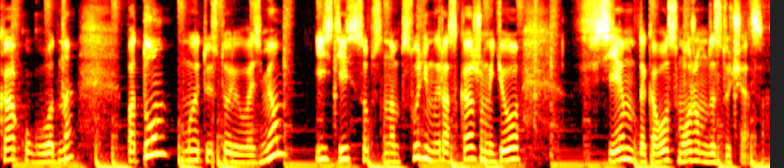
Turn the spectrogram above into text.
как угодно. Потом мы эту историю возьмем и здесь, собственно, обсудим и расскажем ее всем, до кого сможем достучаться.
